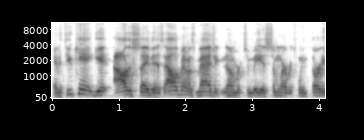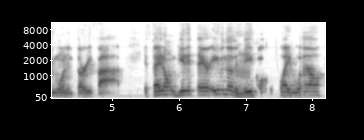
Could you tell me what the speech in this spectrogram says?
And if you can't get, I'll just say this Alabama's magic number to me is somewhere between 31 and 35. If they don't get it there, even though the mm. defense played well,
